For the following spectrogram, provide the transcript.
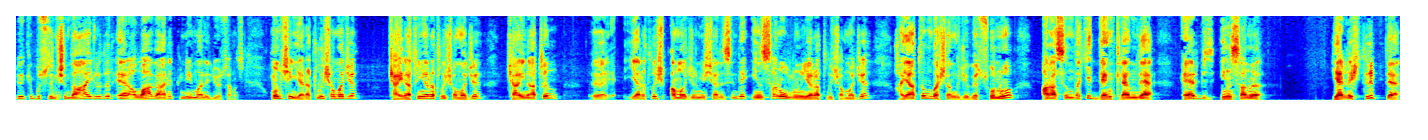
Diyor ki bu sizin için daha hayırlıdır eğer Allah'a ve ahiret gününe iman ediyorsanız. Onun için yaratılış amacı, kainatın yaratılış amacı, kainatın e, yaratılış amacının içerisinde insanoğlunun yaratılış amacı, hayatın başlangıcı ve sonu arasındaki denklemde eğer biz insanı yerleştirip de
